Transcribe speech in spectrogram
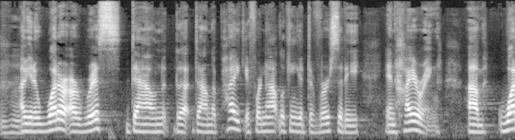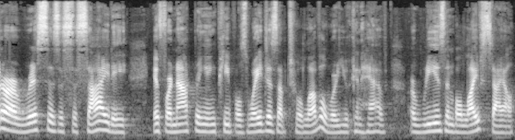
Mm-hmm. I mean, what are our risks down the, down the pike if we're not looking at diversity in hiring? Um, what are our risks as a society if we're not bringing people's wages up to a level where you can have a reasonable lifestyle?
